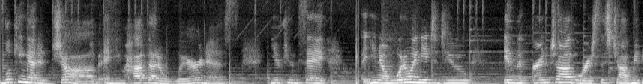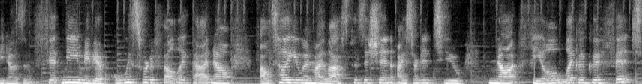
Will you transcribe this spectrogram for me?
looking at a job and you have that awareness, you can say, you know, what do I need to do in the current job or is this job maybe doesn't fit me maybe i've always sort of felt like that now i'll tell you in my last position i started to not feel like a good fit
